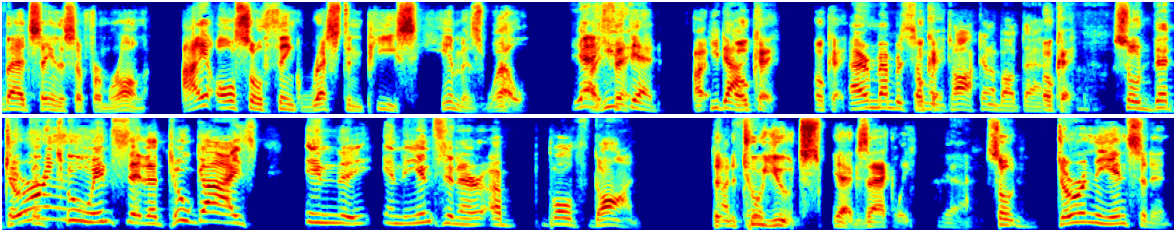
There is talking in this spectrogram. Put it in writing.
bad saying this if I'm wrong. I also think rest in peace him as well. Yeah, I he's think- dead. I- He died. Okay, okay, I remember someone Okay. talking about that. okay. So That the- during the, two incident, the two guys in the in the incident are both gone. the, the two. Utes, yeah, exactly. Yeah. So during the incident,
